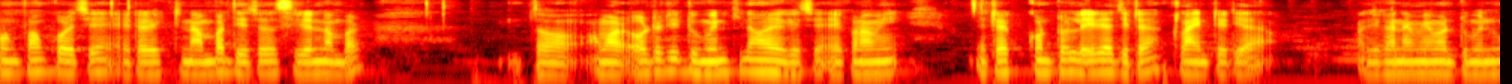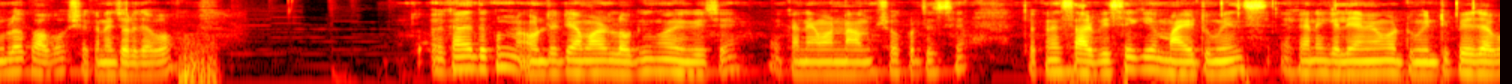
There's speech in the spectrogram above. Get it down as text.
কনফার্ম করেছে, এটার একটি নাম্বার দিয়েছে সিরিয়াল নাম্বার তো আমার অলরেডি ডোমেন কিনা হয়ে গেছে। এখন আমি এটা কন্ট্রোল এরিয়া যেটা ক্লায়েন্ট এরিয়া যেখানে আমি আমার ডোমেনগুলো পাবো, সেখানে চলে যাব। তো এখানে দেখুন অলরেডি আমার লগইন হয়ে গেছে। এখানে আমার নাম শো করতেছে। তো এখানে সার্ভিসে গিয়ে মাই ডোমেন্স এখানে গেলে আমি আমার ডোমেনটি পেয়ে যাব।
